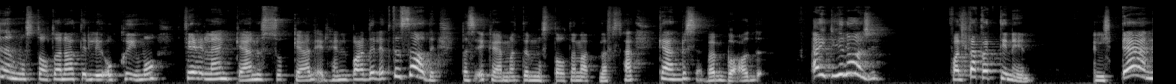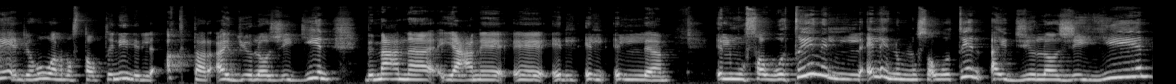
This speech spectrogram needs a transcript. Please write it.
من المستوطنات اللي أقيموا فعلا كانوا السكان إلهن البعد الاقتصادي. بس إقامة المستوطنات نفسها؟ كان بسبب بعد أيديولوجي. فالتقى التنين الثاني اللي هو المستوطنين اللي أكثر أيديولوجيين بمعنى يعني آه، ال ال ال المصوتين اللي لهم مصوتين أيديولوجيين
